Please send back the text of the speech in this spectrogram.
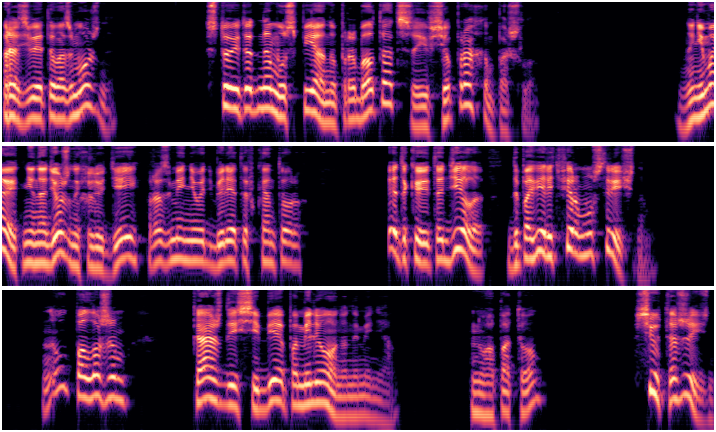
Разве это возможно? Стоит одному с пьяну проболтаться, и все прахом пошло. Нанимают ненадежных людей разменивать билеты в конторах. Этакое это дело, да поверить первому встречному. Ну, положим, каждый себе по миллиону наменял. Ну, а потом? Всю-то жизнь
